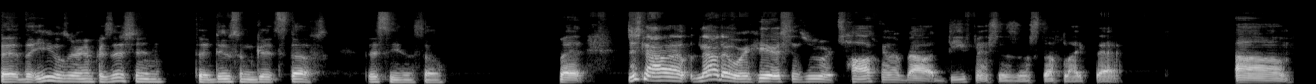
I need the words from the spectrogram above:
the the Eagles are in position to do some good stuff this season. So But just now, now that we're here, since we were talking about defenses and stuff like that, um,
